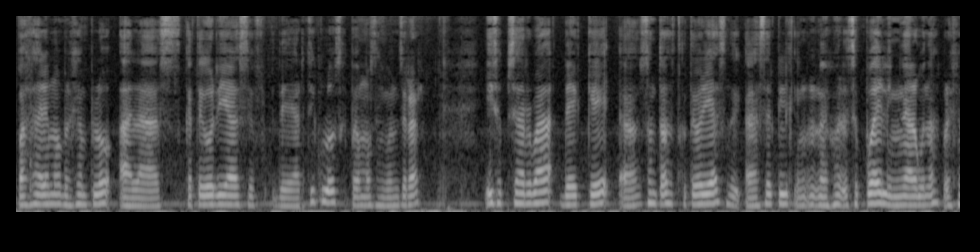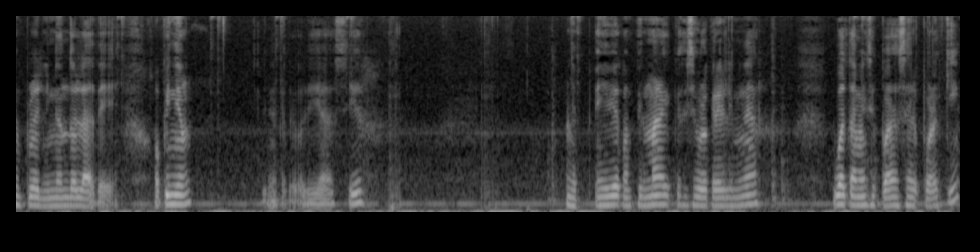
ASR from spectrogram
Pasaremos por ejemplo a las categorías de, artículos que podemos encontrar. Y se observa de que ah, son todas las categorías al hacer clic en se puede eliminar algunas por ejemplo eliminando la de opinión. Tiene categorías ir y voy a confirmar que estoy seguro que querer eliminar igual también se puede hacer por aquí.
